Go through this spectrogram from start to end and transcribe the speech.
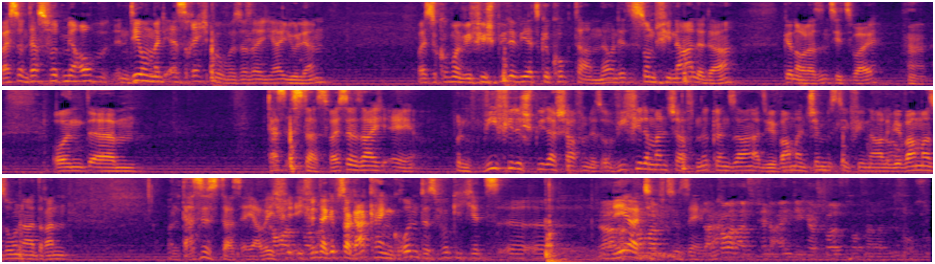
Weißt du, und das wird mir auch in dem Moment erst recht bewusst. Da sage ich, ja, Julian, weißt du, guck mal, wie viele Spiele wir jetzt geguckt haben, ne? Und jetzt ist so ein Finale da. Genau, da sind sie zwei. Und ähm, das ist das, weißt du, da sage ich, ey, und wie viele Spieler schaffen das? Und wie viele Mannschaften ne, können sagen, also wir waren mal im Champions League-Finale, wir waren mal so nah dran. Und das ist das, ey. Aber ich, ich finde, da gibt es doch gar keinen Grund, das wirklich jetzt äh, Ja, negativ man, zu sehen. Da ne? kann man als Fan eigentlich ja stolz drauf sein, das ist auch so.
